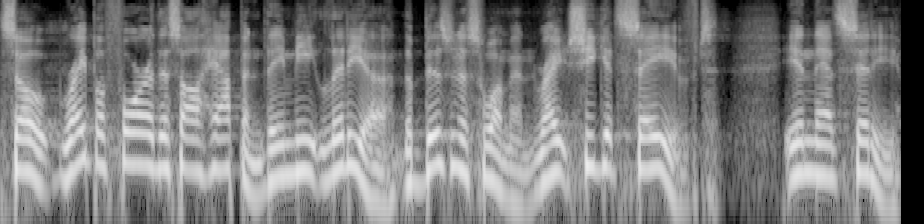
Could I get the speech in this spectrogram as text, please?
So, right before this all happened, they meet Lydia, the businesswoman, right? She gets saved in that city.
